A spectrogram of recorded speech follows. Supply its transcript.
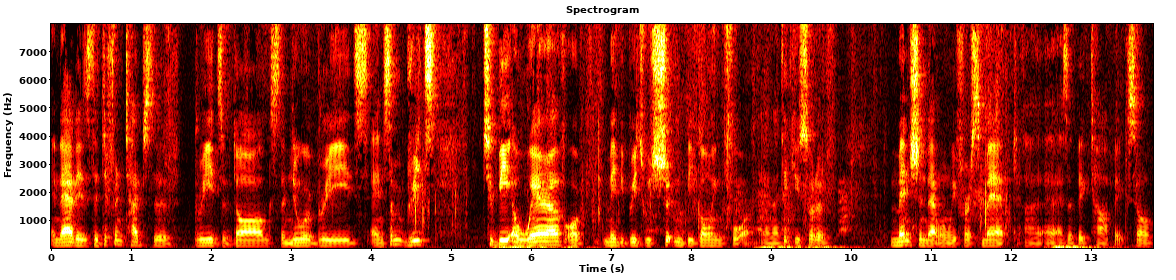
and that is the different types of breeds of dogs, the newer breeds, and some breeds to be aware of, or maybe breeds we shouldn't be going for. And I think you sort of mentioned that when we first met uh, as a big topic. So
